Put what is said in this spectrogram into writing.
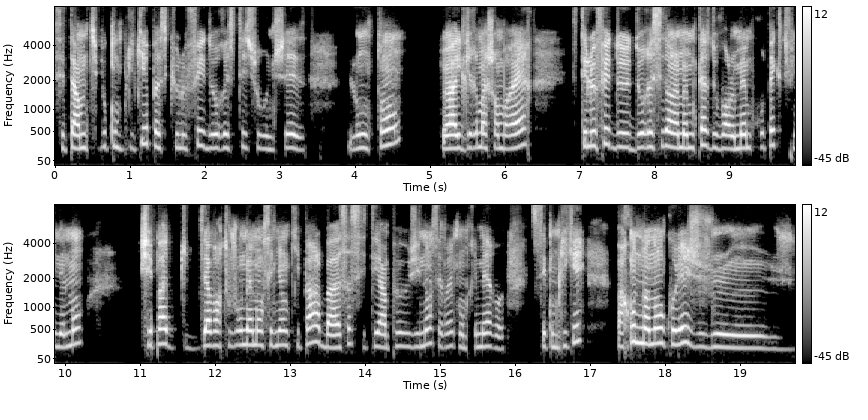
c'était un petit peu compliqué parce que le fait de rester sur une chaise longtemps, malgré ma chambre à air, c'était le fait de, de rester dans la même classe, de voir le même contexte finalement. Je sais pas, d'avoir toujours le même enseignant qui parle, bah ça c'était un peu gênant. C'est vrai qu'en primaire, euh, c'est compliqué. Par contre, maintenant au collège, je, je-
